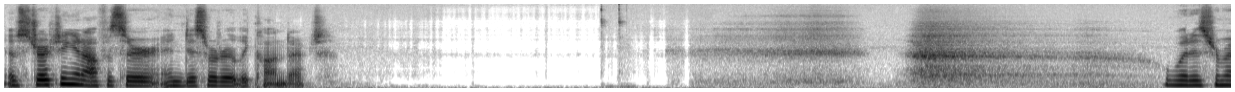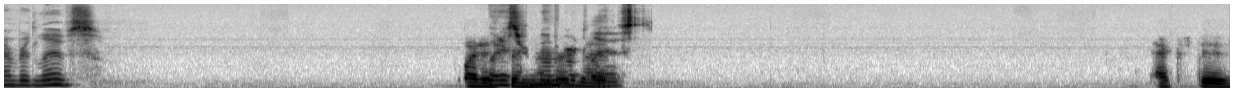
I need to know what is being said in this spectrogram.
obstructing an officer, and disorderly conduct. What is remembered lives. What is, What is remembered, remembered lives? lives. Next is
